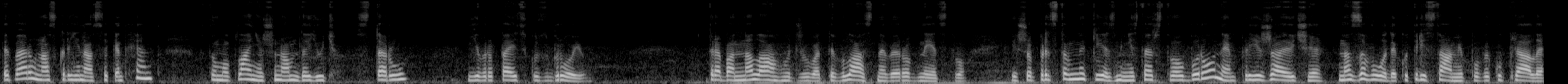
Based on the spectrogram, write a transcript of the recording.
Тепер у нас країна секонд-хенд в тому плані, що нам дають стару європейську зброю. Треба налагоджувати власне виробництво. І щоб представники з Міністерства оборони, приїжджаючи на заводи, котрі самі повикупляли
